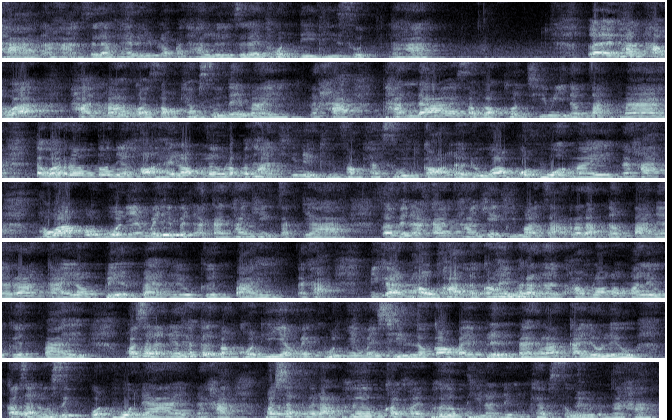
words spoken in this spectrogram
ทานอาหารเสร็จแล้วให้รีบรับประทานเลยจะได้ผลดีที่สุดนะคะหลายท่านถามว่า ทานมากกว่า 2 แคปซูลได้ไหมนะคะทานได้สำหรับคนที่มีน้ำหนักมาก แต่ว่าเริ่มต้นเนี่ยขอให้ลองเริ่มรับประทานที่ 1-2 แคปซูลก่อนแล้วดูว่าปวดหัวไหมนะคะ เพราะว่าปวดหัวเนี่ยไม่ได้เป็นอาการข้างเคียงจากยา แต่เป็นอาการข้างเคียงที่มาจากระดับน้ำตาลในร่างกายเราเปลี่ยนแปลงเร็วเกินไปนะคะ มีการเผาผลาญแล้วก็ให้พลังงานความร้อนออกมาเร็วเกินไป เพราะฉะนั้นเนี่ยถ้าเกิดบางคนที่ยังไม่คุ้นยังไม่ชิน แล้วก็ไปเปลี่ยนแปลงร่างกายเร็วๆก็จะรู้สึกปวดหัวได้นะคะ เพราะฉะนั้นเวลาเพิ่มค่อย ๆ เพิ่มทีละหนึ่งแคปซูลนะคะ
